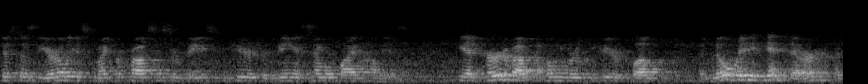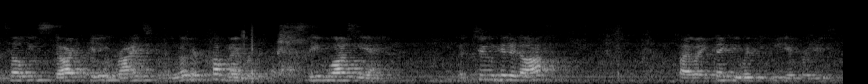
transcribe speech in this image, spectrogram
just as the earliest microprocessor-based computers were being assembled by hobbyists. He had heard about the Homebrew Computer Club, but no way to get there until he started getting rides with another club member, Steve Wozniak. The two hit it off. By the way, thank you Wikipedia for these.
